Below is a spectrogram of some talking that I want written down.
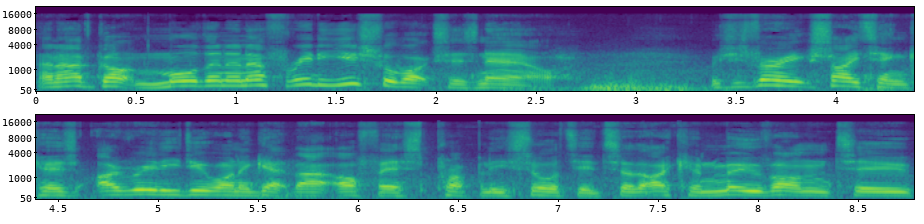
and I've got more than enough really useful boxes now which is very exciting because I really do want to get that office properly sorted so that I can move on to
